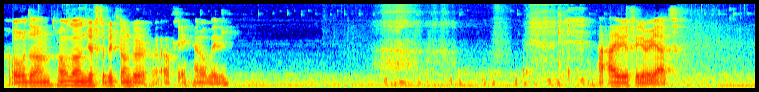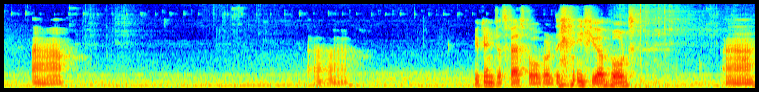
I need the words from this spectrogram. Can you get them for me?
Hold on, hold on, just a bit longer. Uh, Okay, hello, baby. I, I will figure it out. Uh, uh, you can just fast forward if you are bored. Uh,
